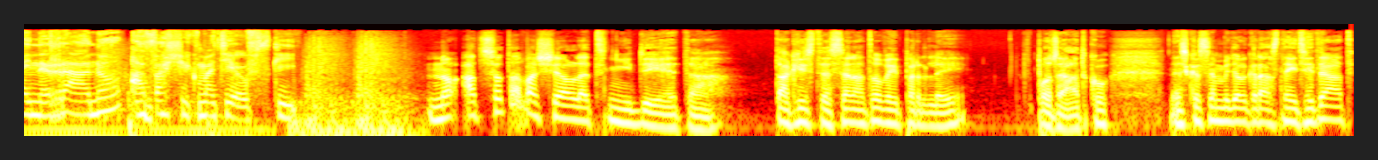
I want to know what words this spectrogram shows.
Fajn ráno a Vašek Matějovský. No a co ta vaše letní dieta? Taky jste se na to vyprdli? V pořádku. Dneska jsem viděl krásný citát.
